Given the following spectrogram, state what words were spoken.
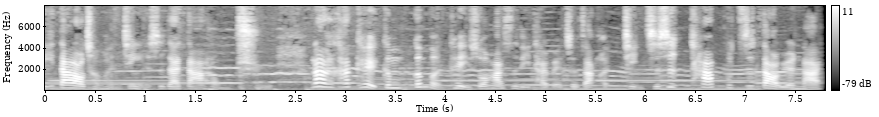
离大稻城很近，也是在大同区。那他可以根根本可以说他是离台北车站很近，只是他不知道原来。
